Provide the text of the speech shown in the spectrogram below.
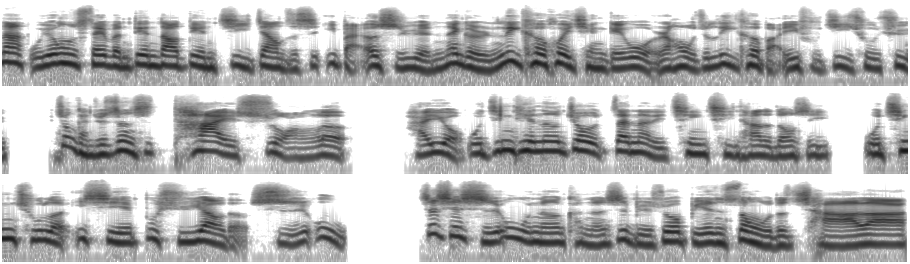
那我用 Seven 电到店寄这样子是一百二十元，那个人立刻汇钱给我，然后我就立刻把衣服寄出去，这种感觉真的是太爽了。还有，我今天呢就在那里清其他的东西，我清出了一些不需要的食物，这些食物呢可能是比如说别人送我的茶啦，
